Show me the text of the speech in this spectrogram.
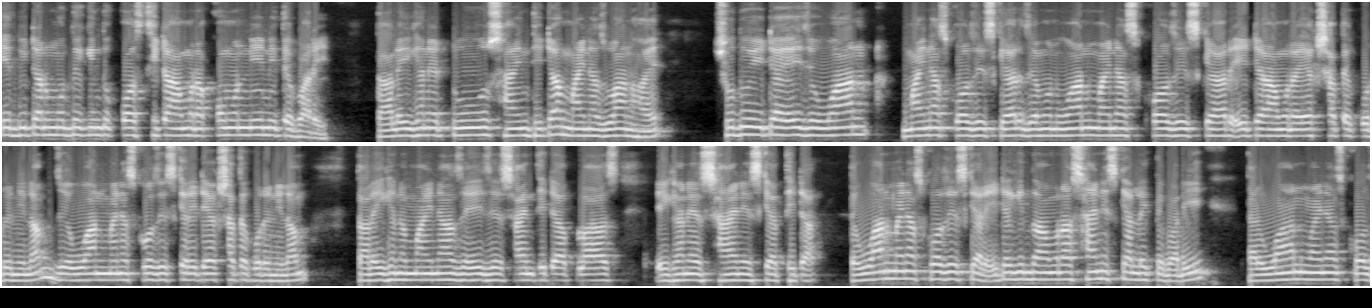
এই দুইটার মধ্যে কিন্তু কস থিটা আমরা কমন নিয়ে নিতে পারি। তাহলে এখানে two sine theta minus one হয়। শুধু এটা এই যে ওয়ান মাইনাস কজ স্কোয়ার যেমন ওয়ান মাইনাস কজ স্কোয়ার এটা আমরা একসাথে করে নিলাম। যে ওয়ান মাইনাস কজ স্কোয়ার এটা একসাথে করে নিলাম। তাহলে এখানে মাইনাস এই যে সাইন থিটা প্লাস এখানে সাইন স্কোয়ার থিটা তো ওয়ান মাইনাস কজ স্কোয়ার এটা কিন্তু আমরা সাইন স্কোয়ার লিখতে পারি। তার ওয়ান মাইনাস কজ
